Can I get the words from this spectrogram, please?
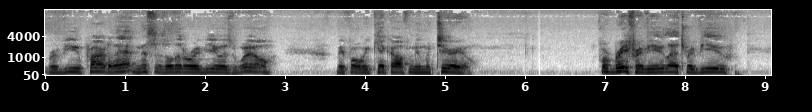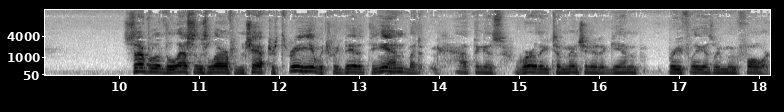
review prior to that, and this is a little review as well before we kick off new material. For brief review, let's review several of the lessons learned from chapter 3, which we did at the end, but I think it's worthy to mention it again briefly as we move forward.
